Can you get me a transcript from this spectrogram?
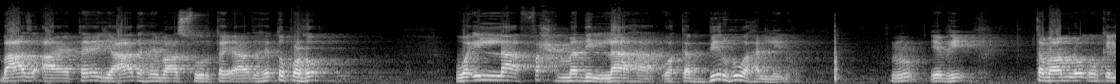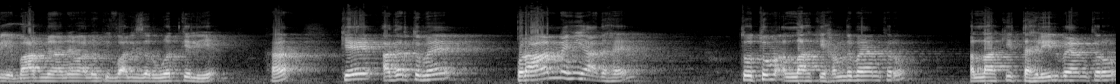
بعض آیتیں یاد ہیں، بعض صورتیں یاد ہیں، تو پڑھو۔ وہ اللہ فہمد اللہ و کبر ہو ہو یہ بھی تمام لوگوں کے لیے، بعد میں آنے والوں کی والی ضرورت کے لیے۔ ہاں کہ اگر تمہیں قرآن نہیں یاد ہے، تو تم اللہ کی حمد بیان کرو، اللہ کی تحلیل بیان کرو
